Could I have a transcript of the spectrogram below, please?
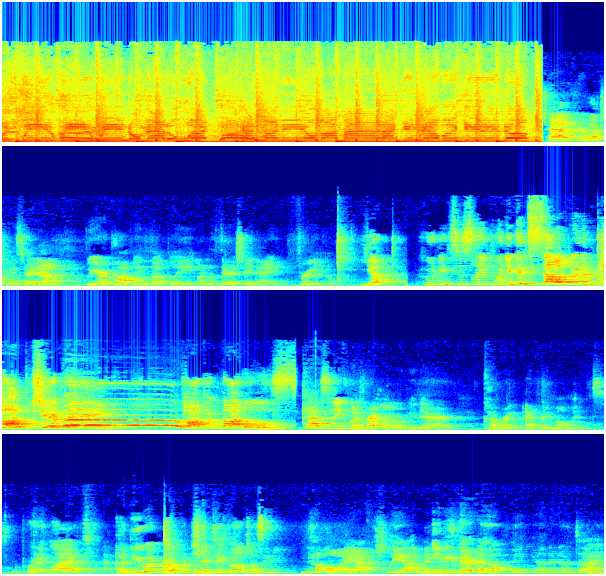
is win, win, win, no matter what. Got money If you're watching this right now, we are popping bubbly on a Thursday night for you. Yep. Who needs to sleep when you can celebrate and pop champagne? Popping bottles. Cassidy Quinn Brettler will be there covering every moment. Reporting live. Have you ever opened champagne bottle, Chelsea? No, I actually haven't. Me neither. I'm hoping that I don't die.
